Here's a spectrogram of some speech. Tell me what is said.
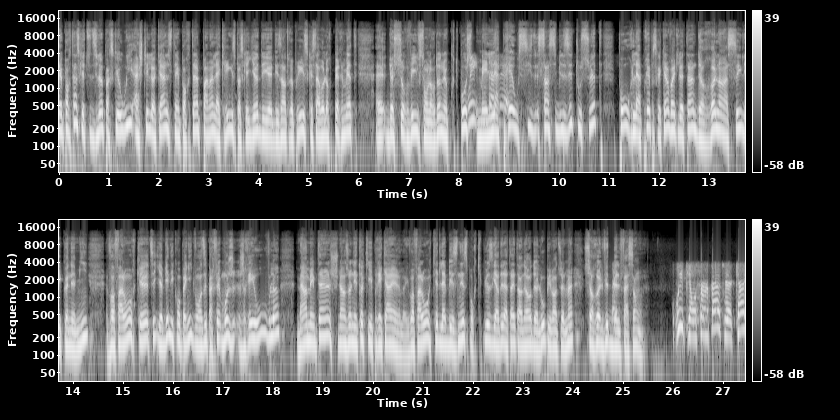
important ce que tu dis là parce que oui, acheter local, c'est important pendant la crise parce qu'il y a des, des entreprises que ça va leur permettre euh, de survivre si on leur donne un coup de pouce, Oui, mais l'après aussi, sensibiliser tout de suite pour l'après parce que quand va être le temps de relancer l'économie, va falloir que, tu sais, il y a bien des compagnies qui vont dire, parfait, moi je, je réouvre là, mais en même temps, je suis dans un état qui est précaire. Là. Il va falloir qu'il y ait de la business pour qu'ils puissent garder la tête en dehors de l'eau puis éventuellement se relever de belle façon. Oui, puis on s'entend que quand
